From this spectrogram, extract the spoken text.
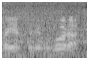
Поехали в город.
